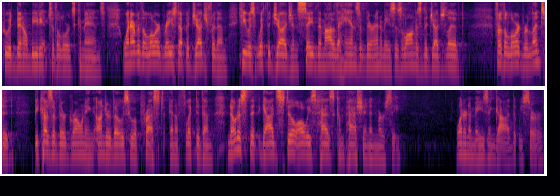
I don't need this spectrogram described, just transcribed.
who had been obedient to the Lord's commands. Whenever the Lord raised up a judge for them, he was with the judge and saved them out of the hands of their enemies as long as the judge lived. For the Lord relented because of their groaning under those who oppressed and afflicted them. Notice that God still always has compassion and mercy. What an amazing God that we serve.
